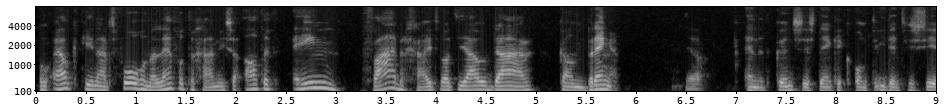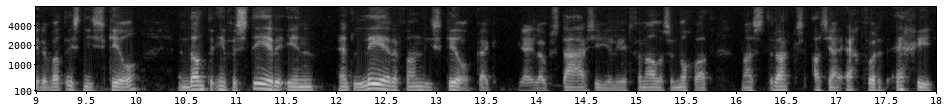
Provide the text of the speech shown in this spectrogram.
om elke keer naar het volgende level te gaan, is er altijd één vaardigheid wat jou daar kan brengen. Ja. En het kunst is denk ik om te identificeren wat is die skill en dan te investeren in het leren van die skill. Kijk, jij loopt stage, je leert van alles en nog wat, maar straks als jij echt voor het echi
